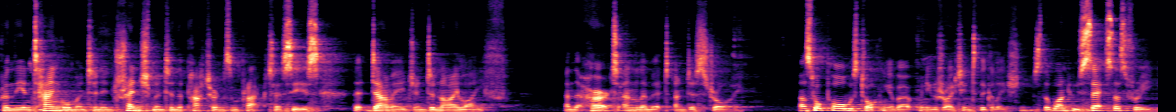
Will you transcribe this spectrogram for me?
from the entanglement and entrenchment in the patterns and practices that damage and deny life and that hurt and limit and destroy. That's what Paul was talking about when he was writing to the Galatians the one who sets us free.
